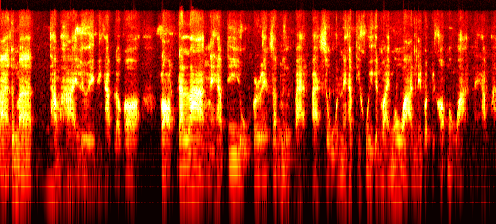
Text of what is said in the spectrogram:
มาขึ้นมาทำไฮเลยนะครับ แล้วก็ กรอบด้านล่างนะครับ ที่อยู่บริเวณสัก1880 นะครับ ที่คุยกันไว้เมื่อวานในบทวิเคราะห์เมื่อวานนะครับไฮ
